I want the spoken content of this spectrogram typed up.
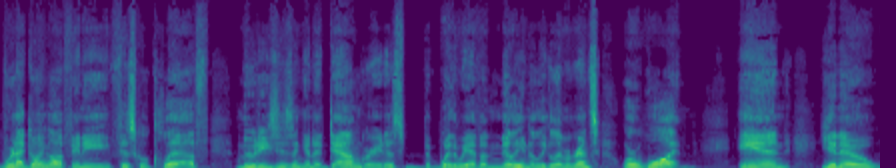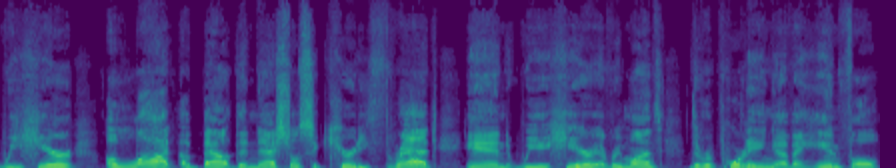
we're not going off any fiscal cliff. Moody's isn't going to downgrade us, whether we have a million illegal immigrants or one. And, you know, we hear a lot about the national security threat, and we hear every month the reporting of a handful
